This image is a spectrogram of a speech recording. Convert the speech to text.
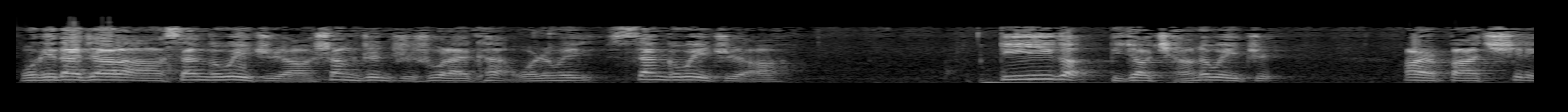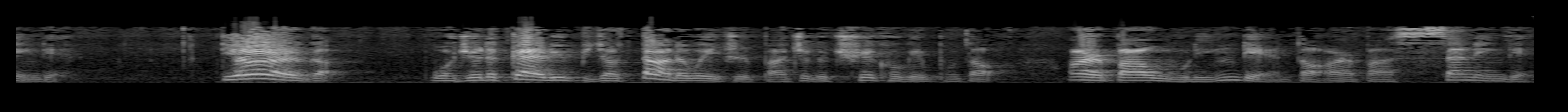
我给大家了啊，三个位置啊，上证指数来看，我认为三个位置啊，第一个比较强的位置，二八七零点；第二个，我觉得概率比较大的位置，把这个缺口给补到二八五零点到二八三零点。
